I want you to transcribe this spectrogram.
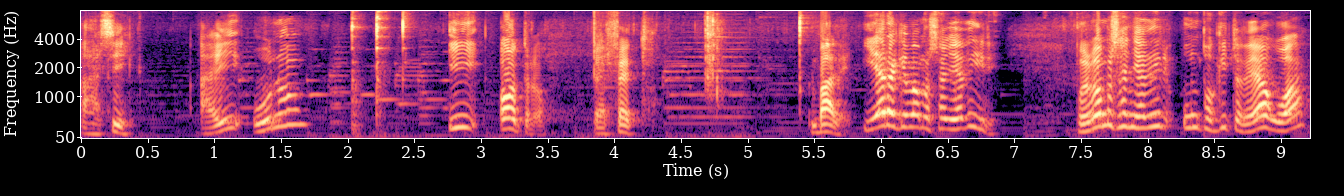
Así. Ahí, uno y otro. Perfecto. Vale, ¿y ahora qué vamos a añadir? Pues vamos a añadir un poquito de agua.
